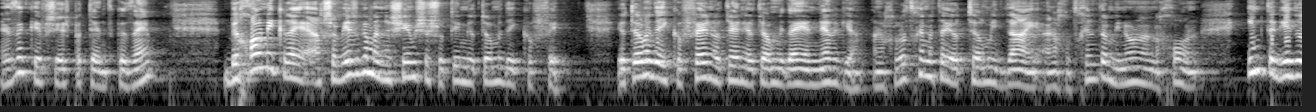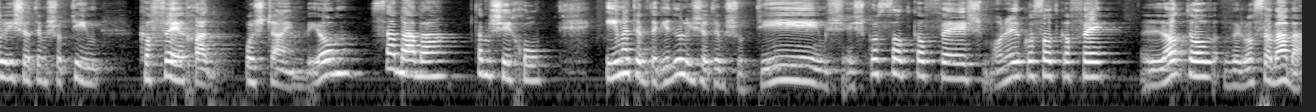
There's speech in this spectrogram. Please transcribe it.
איזה כיף שיש פטנט כזה. בכל מקרה, עכשיו יש גם אנשים ששותים יותר מדי קפה. יותר מדי קפה נותן יותר מדי אנרגיה. אנחנו לא צריכים את היותר מדי, אנחנו צריכים את המינון הנכון. אם תגידו לי שאתם שותים קפה אחד או שתיים ביום, סבבה, תמשיכו. אם אתם תגידו לי שאתם שותים שש כוסות קפה, שמונה כוסות קפה, לא טוב ולא סבבה.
